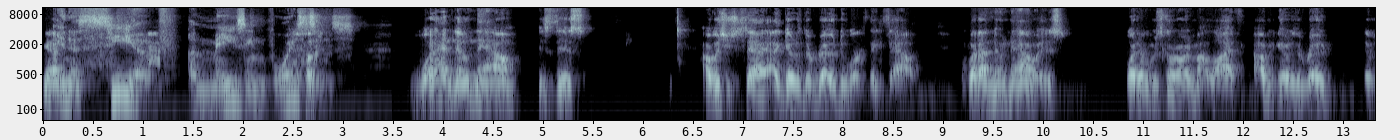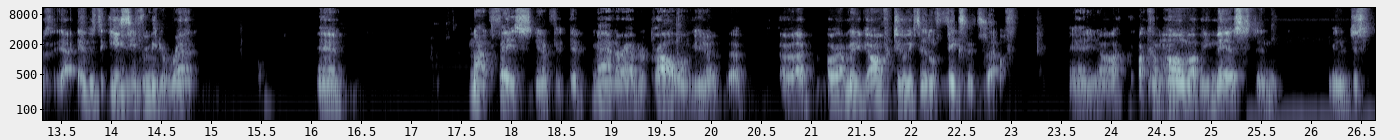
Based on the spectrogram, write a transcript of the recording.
yeah. in a sea of amazing voices. What I know now is this. I always used to say I, I go to the road to work things out. What I know now is whatever was going on in my life, I would go to the road. It was it was easy for me to run, and not face, you know, if, if Matt are having a problem, you know, uh, or I'm going to be gone for two weeks, it'll fix itself. And, you know, I'll, I'll come home, I'll be missed and, you know, just,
